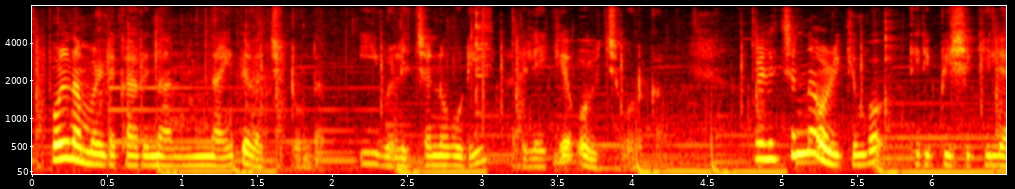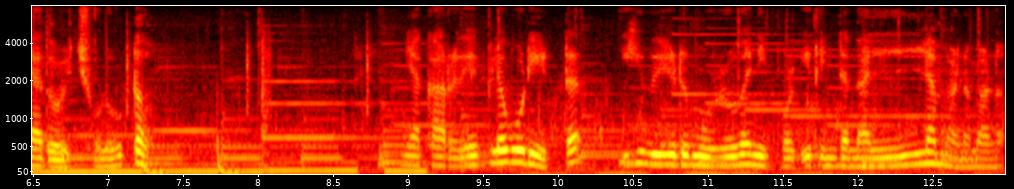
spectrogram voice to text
ഇപ്പോൾ നമ്മളുടെ കറി നന്നായി തിളച്ചിട്ടുണ്ട്. ഈ വെളിച്ചെണ്ണ കൂടി അതിലേക്ക് ഒഴിച്ചു കൊടുക്കാം. വെളിച്ചെണ്ണ ഒഴിക്കുമ്പോൾ തിരിപ്പിശിക്കില്ല അത് ഒഴിച്ചോളൂ കേട്ടോ ഞാൻ കറിവേപ്പില കൂടി ഇട്ട് ഈ വീട് മുഴുവൻ ഇപ്പോൾ ഇതിന്റെ നല്ല മണമാണ്.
